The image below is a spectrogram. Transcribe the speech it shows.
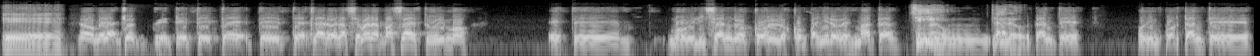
Eh, no, mira, yo te, aclaro, la semana pasada estuvimos este, movilizando con los compañeros de Esmata, sí, un claro. importante, un importante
